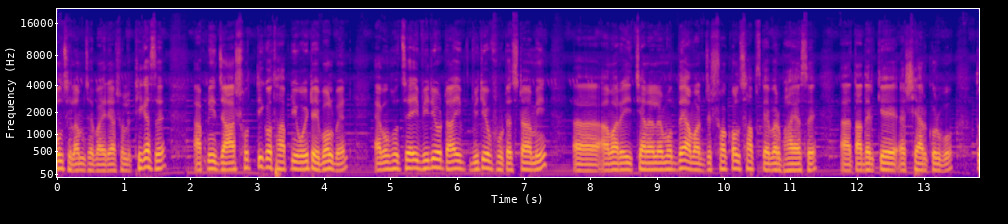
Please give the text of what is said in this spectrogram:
বলছিলাম যে বাইরে আসলে ঠিক আছে। আপনি যা সত্যি কথা আপনি ওইটাই বলবেন। এবং হচ্ছে এই ভিডিওটা, এই ভিডিও ফুটেজটা আমি আমার এই চ্যানেলের মধ্যে আমার যে সকল সাবস্ক্রাইবার ভাই আছে তাদেরকে শেয়ার করব। তো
